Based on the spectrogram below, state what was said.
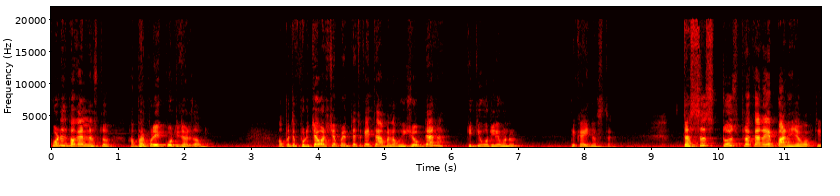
कोणच बघायला नसतो. हा भरपूर एक कोटी झाडं लावली. आपण ते पुढच्या वर्षापर्यंत त्याचं काही ते आम्हाला हिशोब द्या ना. किती उरली म्हणून? ते काही नसतं. तसंच तोच प्रकार आहे पाण्याच्या बाबतीत.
